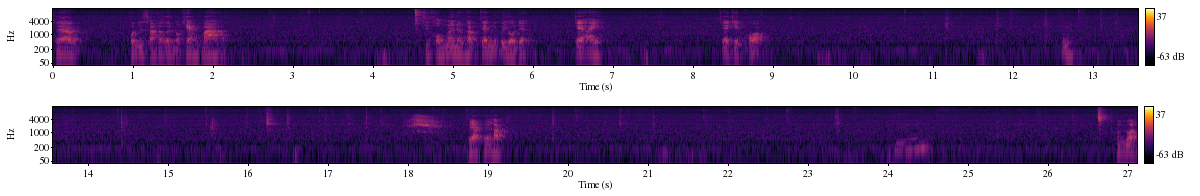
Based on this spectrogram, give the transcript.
แต่คนอีสานเขาเอิญบักแข้งปลาครับสิขมหน่อยหนึงครับแต่มีประโยชน์เนี่ยแก้ไอ แก้เก็บคอ แซ่บเลยครับอืมสุดยอด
